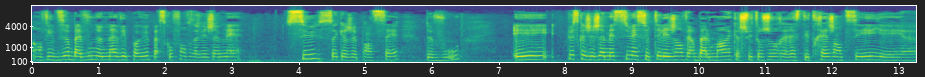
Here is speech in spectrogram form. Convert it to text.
envie, de dire, ben, vous ne m'avez pas eu parce qu'au fond, vous n'avez jamais su ce que je pensais de vous. Et puisque j'ai jamais su insulter les gens verbalement et que je suis toujours restée très gentille et euh,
